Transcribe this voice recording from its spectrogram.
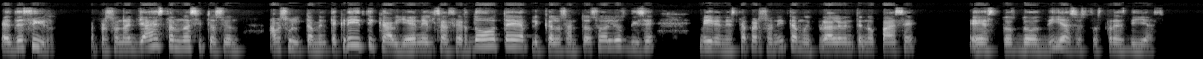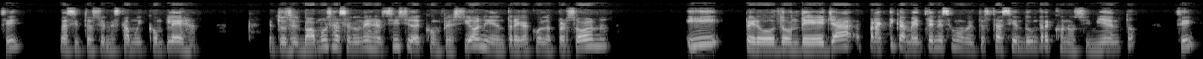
Es decir, la persona ya está en una situación absolutamente crítica, viene el sacerdote, aplica los santos óleos, dice, miren, esta personita muy probablemente no pase estos dos días, estos tres días, ¿sí? La situación está muy compleja. Entonces vamos a hacer un ejercicio de confesión y de entrega con la persona, y, pero donde ella prácticamente en ese momento está haciendo un reconocimiento, ¿sí?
